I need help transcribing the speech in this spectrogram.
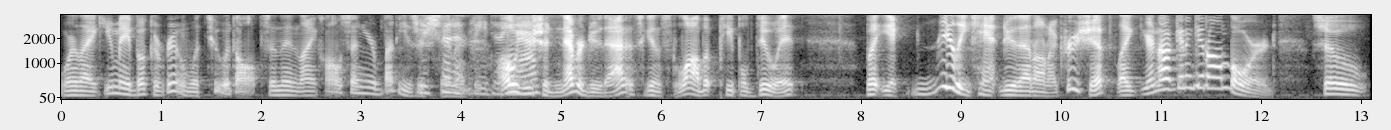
where like you may book a room with two adults and then like all of a sudden your buddies are You shouldn't there. be doing oh you should never do that. It's against the law but people do it. But you really can't do that on a cruise ship. Like you're not going to get on board. So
